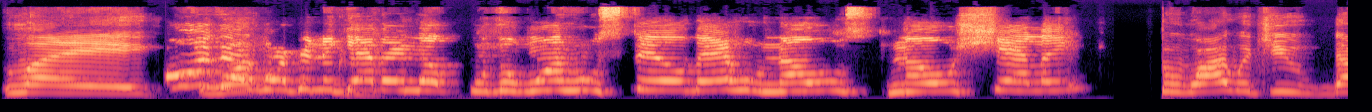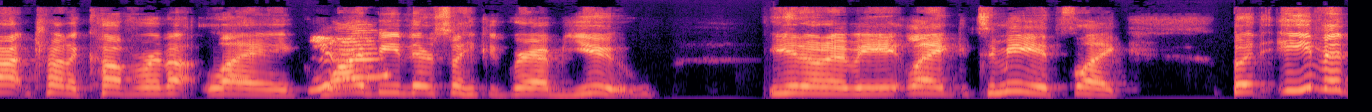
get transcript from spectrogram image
Like, Or they're what- working together, and the, the one who's still there who knows knows Shelly. But why would you not try to cover it up? Like, why be there so he could grab you? You know what I mean? Like to me, it's like, but even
